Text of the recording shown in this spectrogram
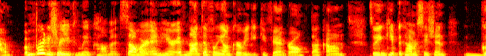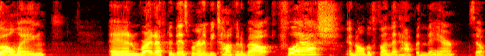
I'm, pretty sure you can leave comments somewhere in here. If not, definitely on curvygeekyfangirl.com. So we can keep the conversation going. And right after this, we're going to be talking about Flash and all the fun that happened there. So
